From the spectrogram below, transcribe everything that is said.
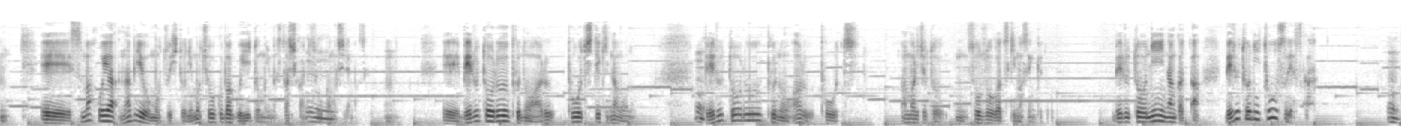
うん。えー、スマホやナビを持つ人にもチョークバッグいいと思います。確かにそうかもしれません。うん。えー、ベルトループのあるポーチ的なもの。うんベルトループのあるポーチ。あんまりちょっと、うん、想像がつきませんけど。ベルトになんか、あ、ベルトに通すですか。うん。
